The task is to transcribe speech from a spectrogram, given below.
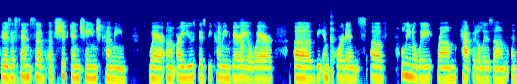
There's a sense of, of shift and change coming where um, our youth is becoming very aware of the importance of pulling away from capitalism and,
